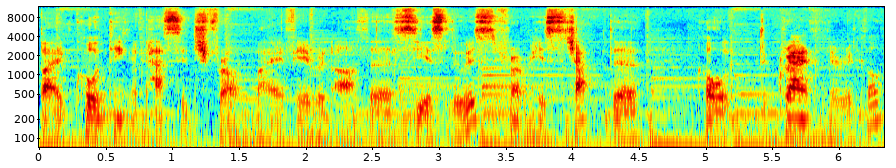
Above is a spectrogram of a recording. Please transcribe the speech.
by quoting a passage from my favorite author C.S. Lewis from his chapter called The Grand Miracle.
